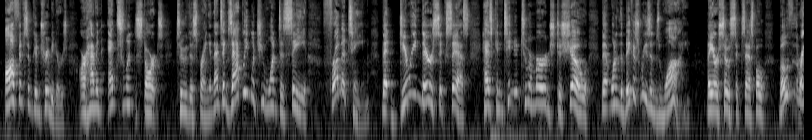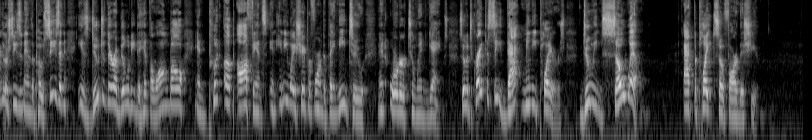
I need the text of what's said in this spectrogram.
offensive contributors are having excellent starts to the spring. And that's exactly what you want to see from a team that during their success has continued to emerge to show that one of the biggest reasons why they are so successful, both in the regular season and the postseason, is due to their ability to hit the long ball and put up offense in any way, shape, or form that they need to in order to win games. So it's great to see that many players doing so well at the plate so far this year.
